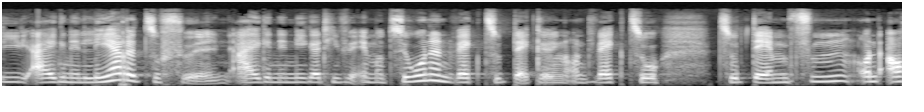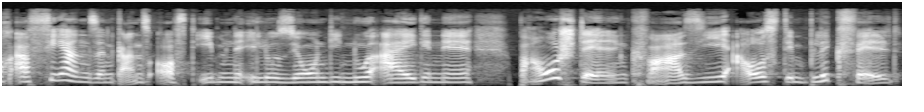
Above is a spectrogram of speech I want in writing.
die eigene Leere zu füllen, eigene negative Emotionen wegzudeckeln und wegzudämpfen. Und auch Affären sind ganz oft eben eine Illusion, die nur eigene Baustellen quasi aus dem Blickfeld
